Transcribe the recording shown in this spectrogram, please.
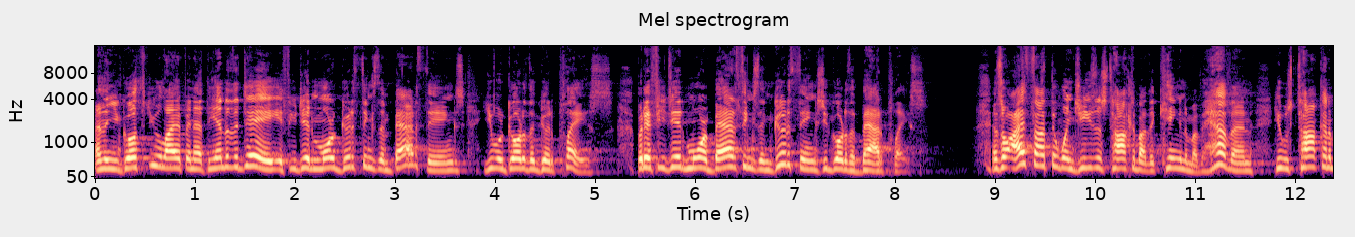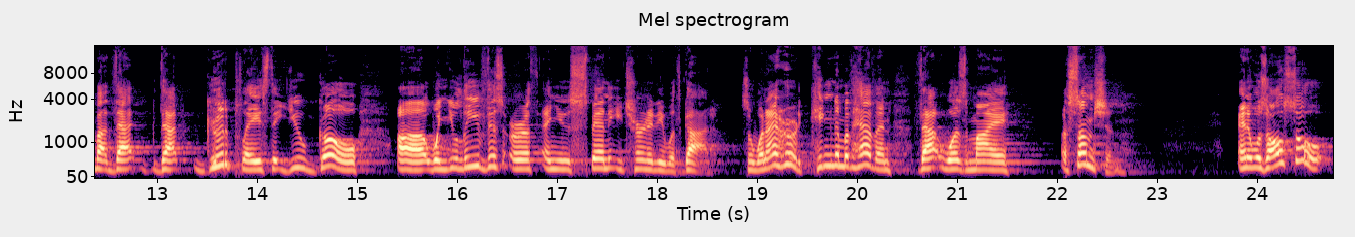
And then you go through life, and at the end of the day, if you did more good things than bad things, you would go to the good place. But if you did more bad things than good things, you go to the bad place. And so I thought that when Jesus talked about the kingdom of heaven, he was talking about that, that good place that you go uh, when you leave this earth and you spend eternity with God. So when I heard kingdom of heaven, that was my assumption. And it was also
